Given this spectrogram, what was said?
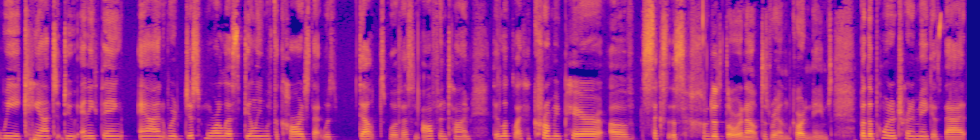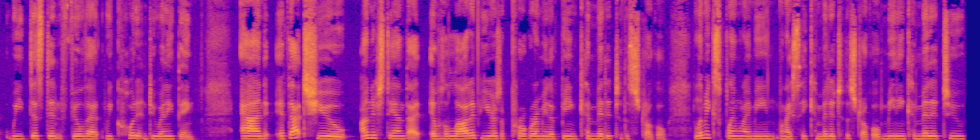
We can't do anything, and we're just more or less dealing with the cards that was dealt with us. And oftentimes, they look like a crummy pair of sixes. I'm just throwing out just random card names. But the point I'm trying to make is that we just didn't feel that we couldn't do anything. And if that's you, understand that it was a lot of years of programming of being committed to the struggle. let me explain what I mean when I say committed to the struggle, meaning committed to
